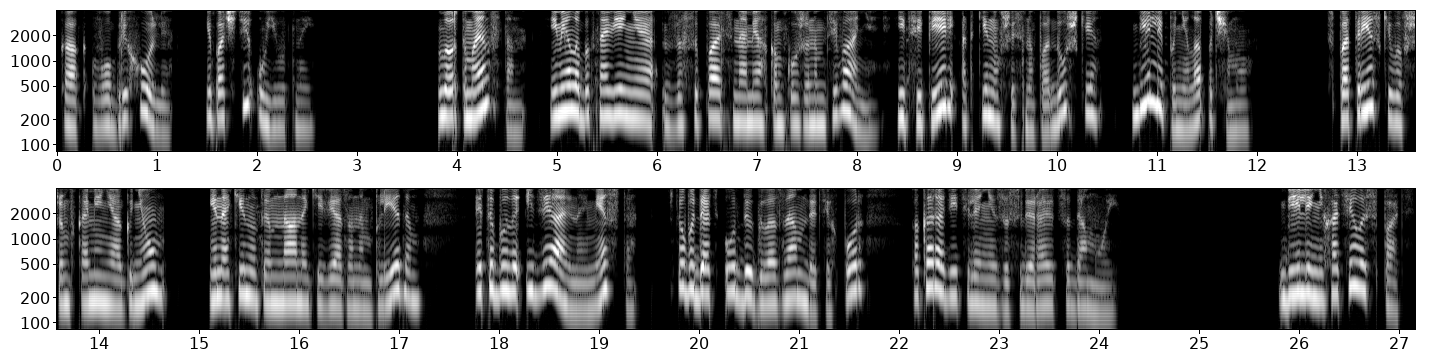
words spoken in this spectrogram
как в Обри-Холле, и почти уютной. Лорд Мэнстон имел обыкновение засыпать на мягком кожаном диване, и теперь, откинувшись на подушке, Билли поняла, почему. С потрескивавшим в камине огнем и накинутым на ноги вязаным пледом это было идеальное место, чтобы дать отдых глазам до тех пор, пока родители не засобираются домой. Билли не хотелось спать,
